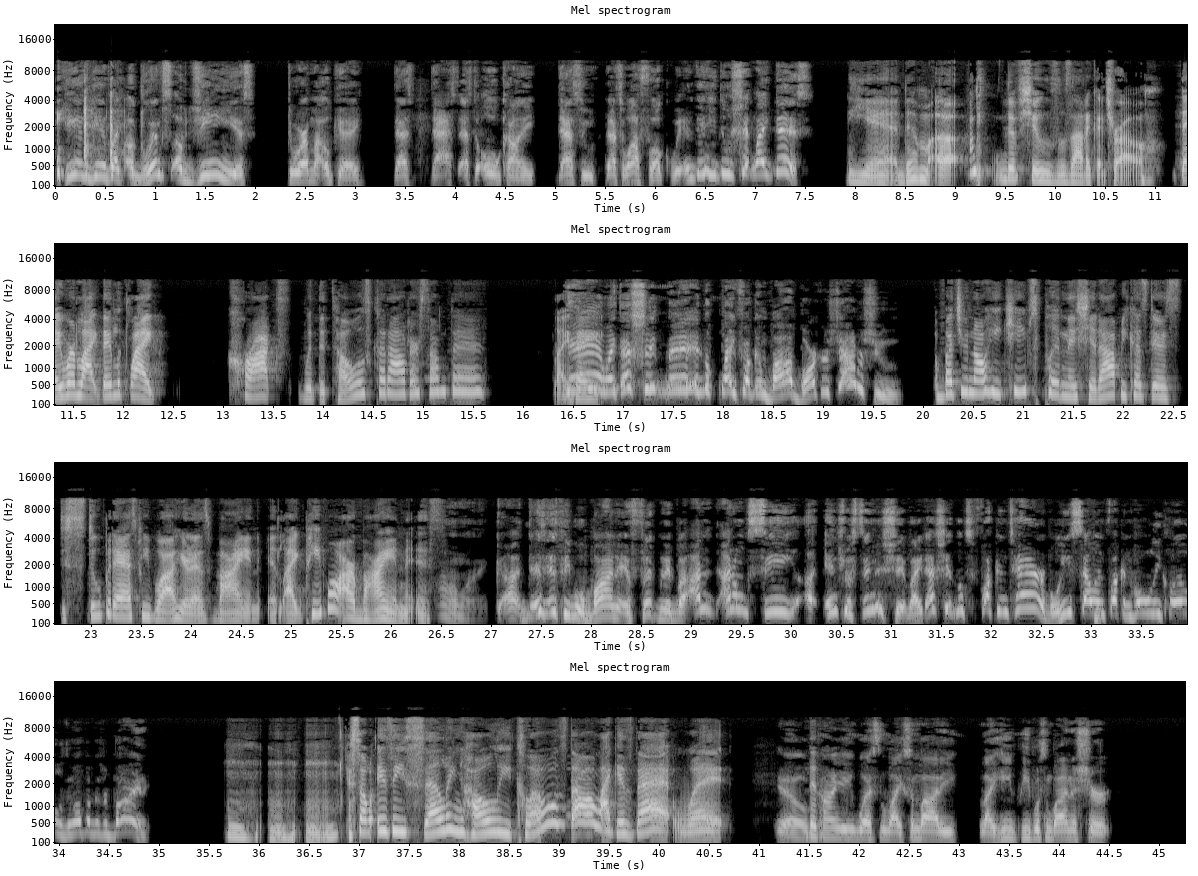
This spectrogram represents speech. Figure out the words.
He didn't give like a glimpse of genius to where I'm like, okay, that's, that's, that's the old Kanye. That's who, that's who I fuck with. And then he do shit like this. Yeah, them uh them shoes was out of control. They were like they looked like Crocs with the toes cut out or something. Like yeah, they like that shit, man. It looked like fucking Bob Barker shower shoes. but you know he keeps putting this shit out because there's stupid ass people out here that's buying it. Like people are buying this. Oh my god, there's, there's people buying it and flipping it, but I, I don't see uh, interest in this shit. Like that shit looks fucking terrible. He's selling fucking holy clothes and motherfuckers are buying it. Mm, mm, mm. So is he selling holy clothes though? Like is that what Yo, The- Kanye West is like somebody, like he, he put somebody in a shirt,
